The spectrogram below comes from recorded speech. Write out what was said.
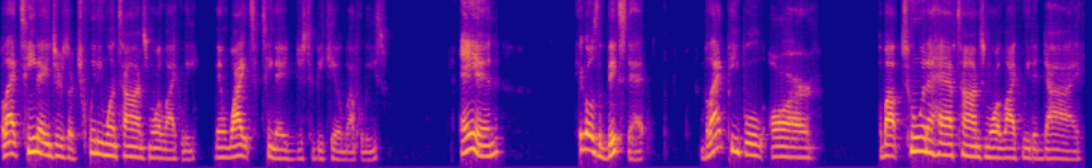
Black teenagers are 21 times more likely than white teenagers to be killed by police. And here goes the big stat Black people are about two and a half times more likely to die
